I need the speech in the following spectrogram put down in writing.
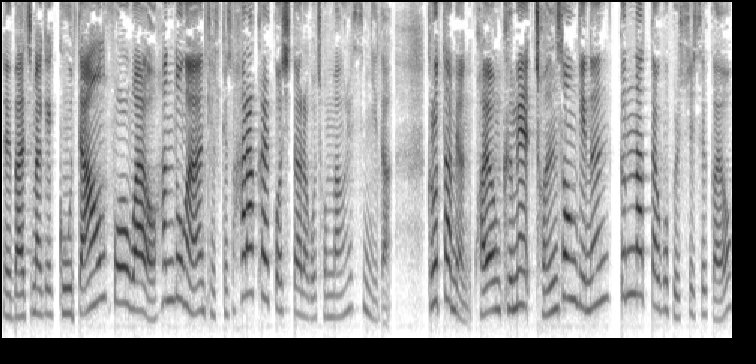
네, 마지막에 go down for a while. 한동안 계속해서 하락할 것이다라고 전망을 했습니다. 그렇다면 과연 금의 전성기는 끝났다고 볼 수 있을까요?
